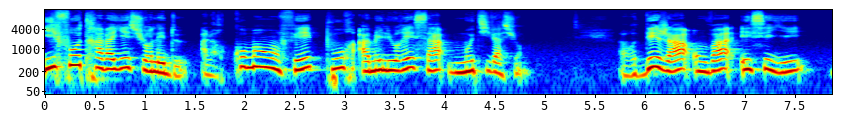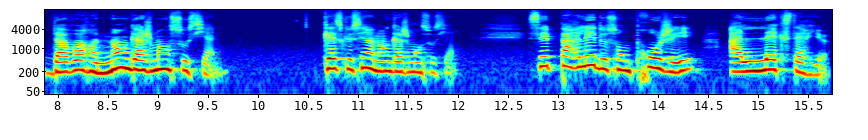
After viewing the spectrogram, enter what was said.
Il faut travailler sur les deux. Alors comment on fait pour améliorer sa motivation? Alors déjà, on va essayer d'avoir un engagement social. Qu'est-ce que c'est un engagement social? C'est parler de son projet à l'extérieur.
